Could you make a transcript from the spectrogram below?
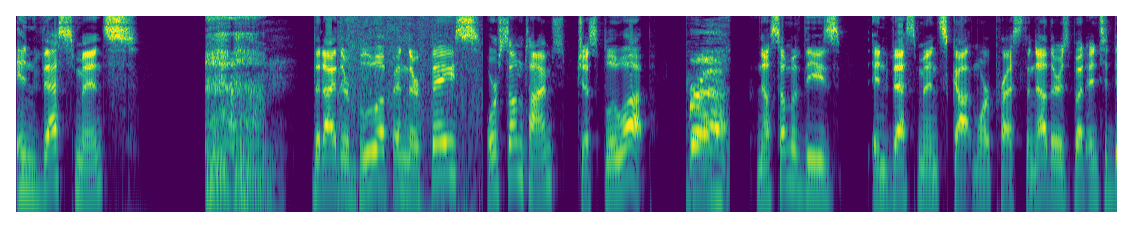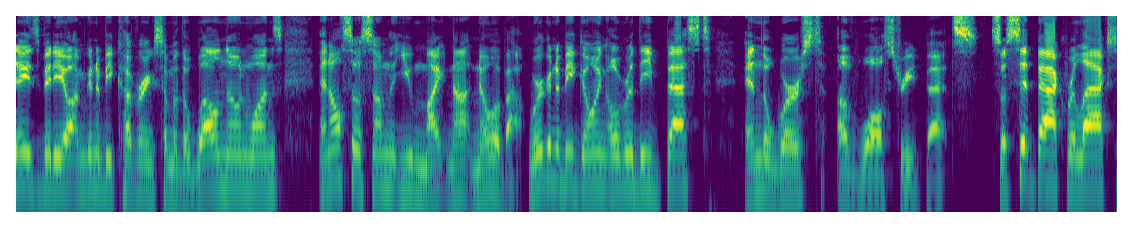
investments that either blew up in their face or sometimes just blew up. Bruh. Now, some of these investments got more press than others, but in today's video, I'm going to be covering some of the well-known ones and also some that you might not know about. We're going to be going over the best and the worst of Wall Street bets. So sit back, relax,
